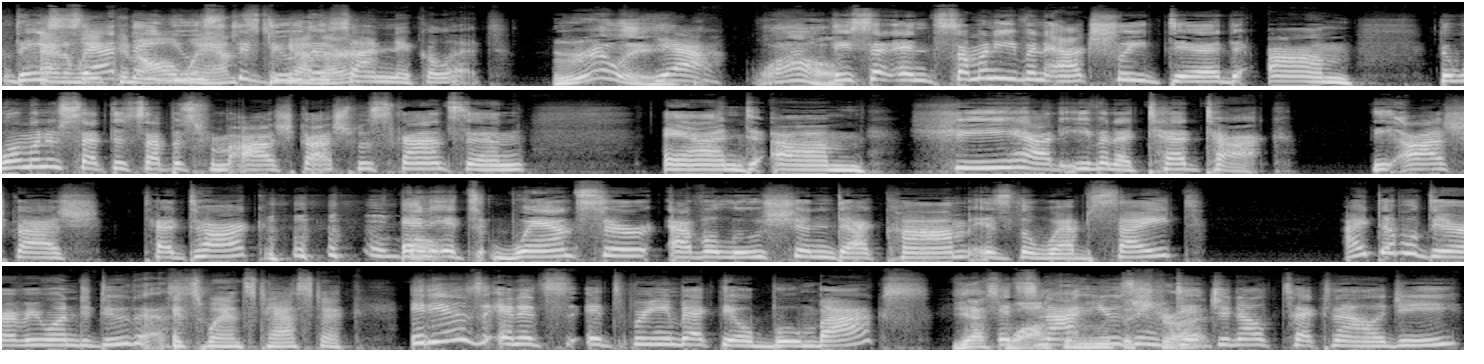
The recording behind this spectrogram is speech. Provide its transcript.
They and we said can they all used to do this on Nicollet. Really? Yeah. Wow. They said, and someone even actually did. Um, the woman who set this up is from Oshkosh, Wisconsin, and um, she had even a TED talk, the Oshkosh TED Talk, and it's wancerevolution.com is the website. I double dare everyone to do this. It's wance-tastic. It is, and it's it's bringing back the old boombox. Yes, it's not using. Mm-hmm. digital technology.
